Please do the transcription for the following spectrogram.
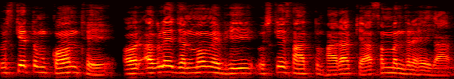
उसके तुम कौन थे? और अगले जन्मों में भी उसके साथ तुम्हारा क्या संबंध रहेगा?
